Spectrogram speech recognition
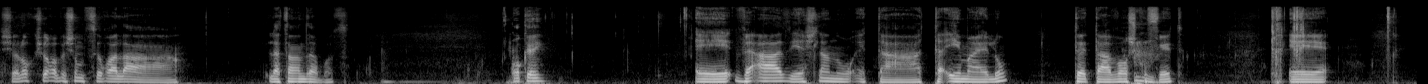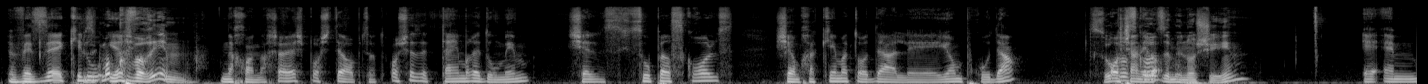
שלא קשורה בשום צורה ל... לטנדרבוטס. אוקיי. אה, ואז יש לנו את התאים האלו, תעבור שקופית. אה, וזה כאילו, זה כמו יש, קברים. נכון, עכשיו יש פה שתי אופציות, או שזה תאים רדומים של Super Skrulls, שמחכים, אתה יודע, ליום פקודה, סופר שאני Skrull לא- זה? אה, הם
